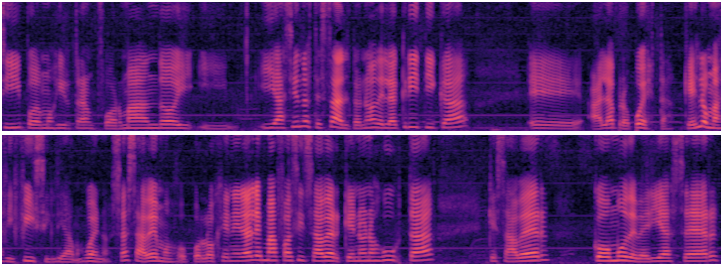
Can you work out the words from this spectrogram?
sí podemos ir transformando y, y, haciendo este salto ¿no? de la crítica eh, a la propuesta, que es lo más difícil, digamos. Bueno, ya sabemos, o por lo general es más fácil saber qué no nos gusta que saber cómo debería ser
